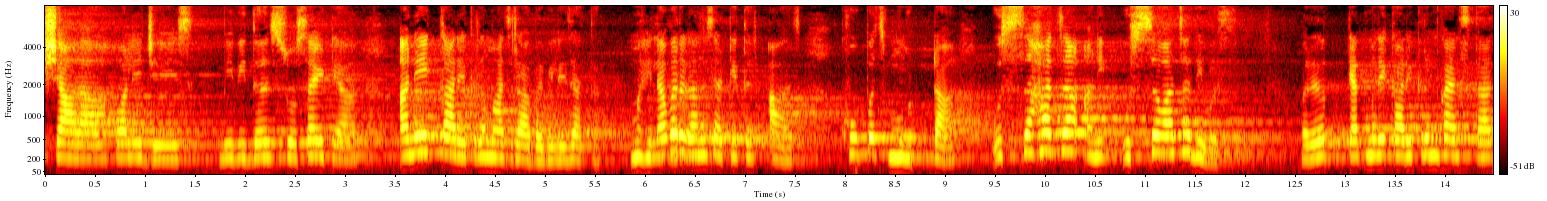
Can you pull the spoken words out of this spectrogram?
शाळा कॉलेजेस विविध सोसायट्या अनेक कार्यक्रम आज राबविले जातात. महिला वर्गांसाठी तर आज खूपच मोठा उत्साहाचा आणि उत्सवाचा दिवस. बरं त्यातमध्ये कार्यक्रम काय असतात?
